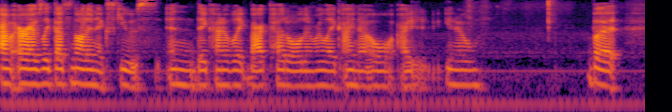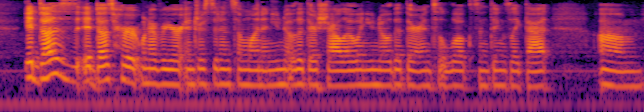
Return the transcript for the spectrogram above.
or I was like, that's not an excuse. And they kind of like backpedaled and were like, I know, I, you know, but it does, it does hurt whenever you're interested in someone and you know that they're shallow and you know that they're into looks and things like that. Um,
